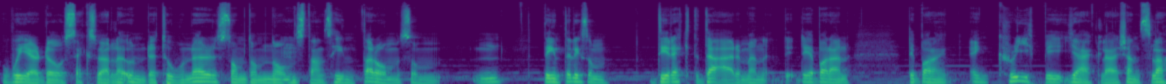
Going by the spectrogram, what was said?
weirdo-sexuella undertoner som de någonstans hintar om som... Mm, det är inte liksom direkt där, men det, det är bara en... Det är bara en, en creepy jäkla känsla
